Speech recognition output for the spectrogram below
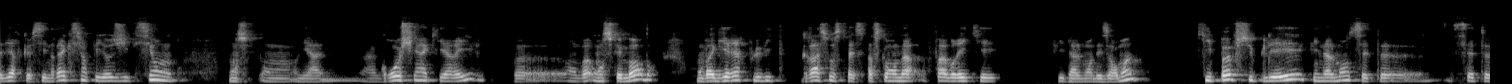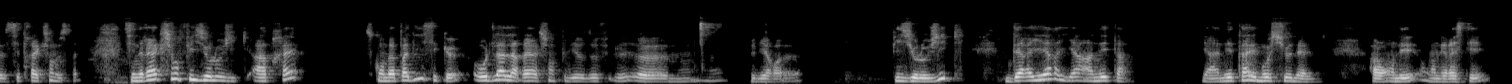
C'est-à-dire que c'est une réaction physiologique. Si on, y a un, gros chien qui arrive, euh, on, se fait mordre, on va guérir plus vite grâce au stress, parce qu'on a fabriqué finalement des hormones qui peuvent suppléer finalement cette, euh, cette, cette réaction de stress. C'est une réaction physiologique. Après, ce qu'on n'a pas dit, c'est que au-delà de la réaction euh, euh, physiologique, derrière, il y a un état. Il y a un état émotionnel. Alors on est, on est resté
